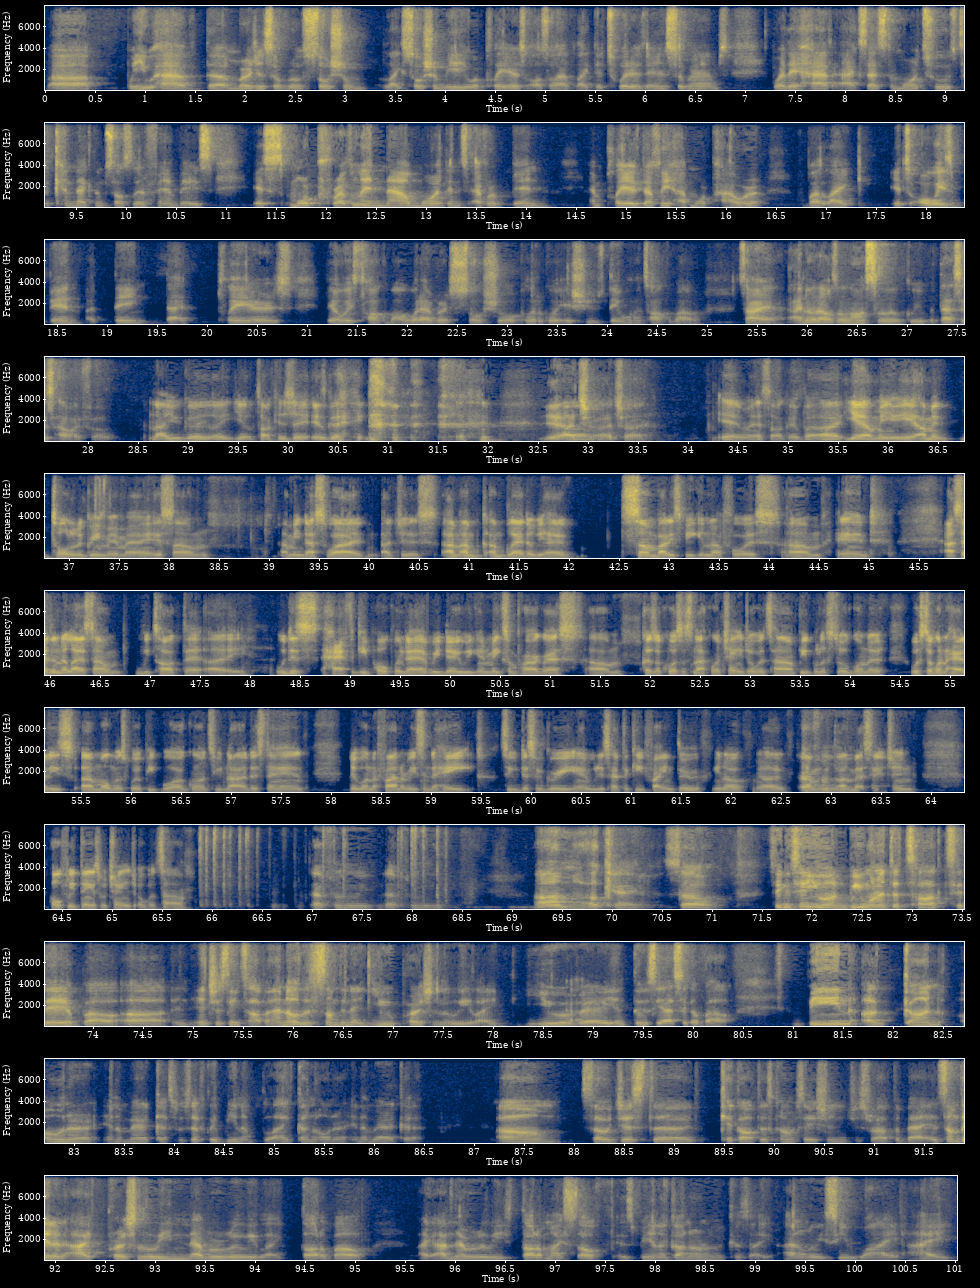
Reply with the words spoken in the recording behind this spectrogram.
uh, when you have the emergence of real social like social media where players also have like their Twitters, their Instagrams, where they have access to more tools to connect themselves to their fan base. It's more prevalent now more than it's ever been. And players definitely have more power. But like it's always been a thing that players they always talk about whatever social or political issues they want to talk about. Sorry, I know that was a long soliloquy, but that's just how I felt. Nah, you good. Like, yo, talking shit. It's good. yeah, I um, try. I try. Yeah, man, it's all good. But uh, yeah, I mean, yeah, I'm in total agreement, man. It's um, I mean, that's why I just I'm I'm I'm glad that we have somebody speaking up for us. Um, and I said in the last time we talked that I we just have to keep hoping that every day we can make some progress. Um, because of course it's not going to change over time. People are still going to we're still going to have these uh, moments where people are going to not understand. They're going to find a reason to hate, to disagree, and we just have to keep fighting through. You know, uh, coming with our message, and hopefully things will change over time. Definitely, definitely. Um. Okay. So to continue on, we wanted to talk today about uh, an interesting topic. I know this is something that you personally like you were very enthusiastic about being a gun owner in America, specifically being a black gun owner in America. Um, so just to kick off this conversation just right off the bat, it's something that I personally never really like thought about. Like I've never really thought of myself as being a gun owner because like I don't really see why I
